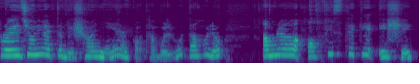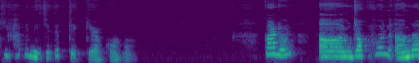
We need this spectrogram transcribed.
প্রয়োজনীয় একটা বিষয় নিয়ে কথা বলব। তা হলো, আমরা অফিস থেকে এসে কীভাবে নিজেদের টেক কেয়ার করব? কারণ যখন আমরা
